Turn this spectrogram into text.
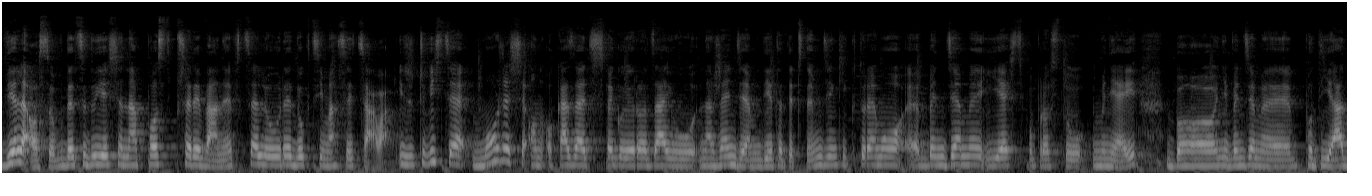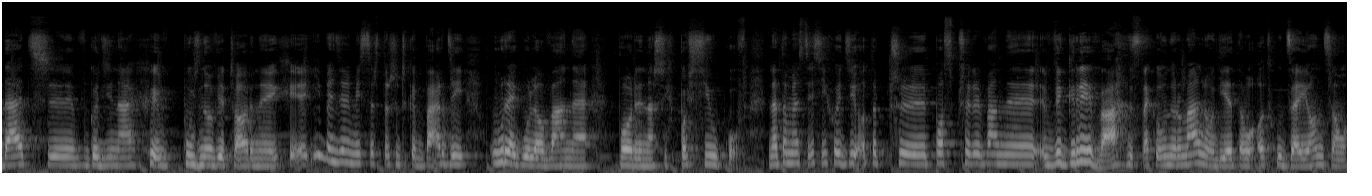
Wiele osób decyduje się na post przerywany w celu redukcji masy ciała i rzeczywiście może się on okazać swego rodzaju narzędziem dietetycznym, dzięki któremu e, będziemy jeść po prostu mniej, bo nie będziemy podjadać e, w godzinach e, późno wieczornych i będziemy mieć też troszeczkę bardziej uregulowane pory naszych posiłków. Natomiast jeśli chodzi o to, czy post przerywany wygrywa z taką normalną dietą odchudzającą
